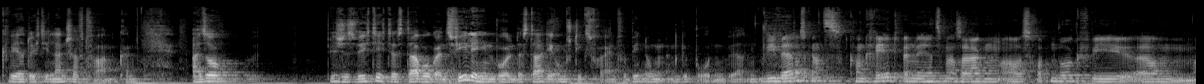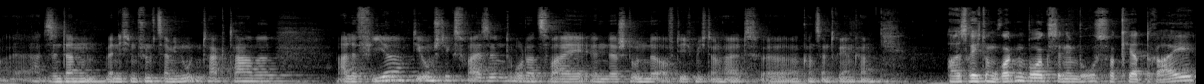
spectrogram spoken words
quer durch die Landschaft fahren kann. Also ist es wichtig, dass da, wo ganz viele hinwollen, dass da die umstiegsfreien Verbindungen angeboten werden. Wie wäre das ganz konkret, wenn wir jetzt mal sagen, aus Rottenburg, wie ähm, sind dann, wenn ich einen 15-Minuten-Takt habe, alle vier, die umstiegsfrei sind oder zwei in der Stunde, auf die ich mich dann halt äh, konzentrieren kann? Aus Richtung Rottenburg sind im Berufsverkehr drei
